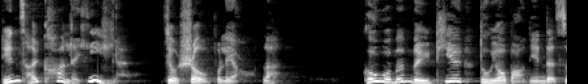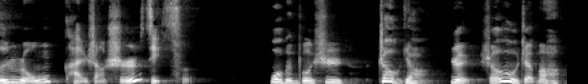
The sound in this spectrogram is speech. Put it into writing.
您才看了一眼就受不了了，可我们每天都要把您的尊容看上十几次，我们不是照样忍受着吗？”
